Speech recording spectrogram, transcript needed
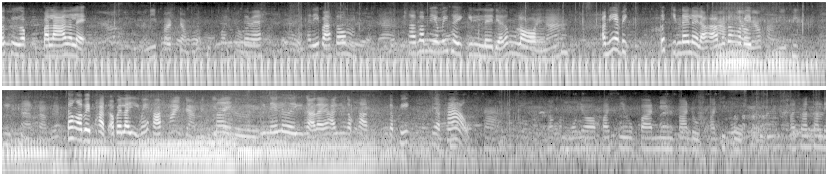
ก็คือปลาร้านั่นแหละ อันนี้ปลาจอมก็คือปลาจอมใช่ไหมใช่อันนี้ปลาส้มได้ปลาส้มนี่ยังไม่เคยกินเลย เดี๋ยวต้องลออร่งอยนะ อันนี้เอาไปก็กินได้เลยเหรอคะไม่ต้องเอาไปปรี้ยวแล้วค่ะมีพริกพริกหากลับแล้วต้องเอาไปผัดเอาไปอะไรอีกไหมคะ ไม่จ้ะไม่กินได้เลย กินได้เลยกินกับอะไรคะ กินกับผัก กินกับพริกกินกับข้าวจ้ะแล้วก็ หมูยอปลาซิวปลานิลปลาดุกปลาจิโกะปลาช่อนทะเล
